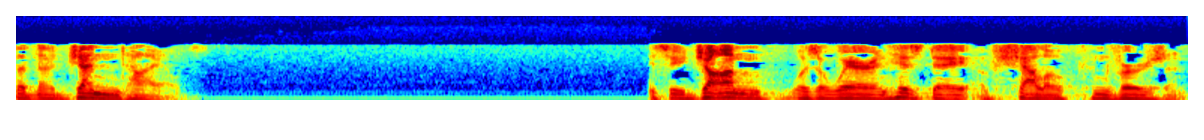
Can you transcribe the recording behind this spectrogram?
than the Gentiles. You see, John was aware in his day of shallow conversion.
